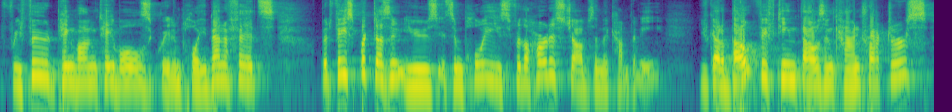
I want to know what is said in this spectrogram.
free food, ping pong tables, great employee benefits. But Facebook doesn't use its employees for the hardest jobs in the company. You've got about 15,000 contractors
